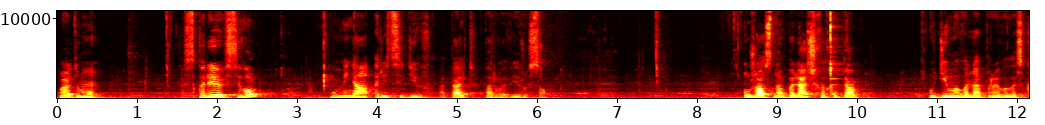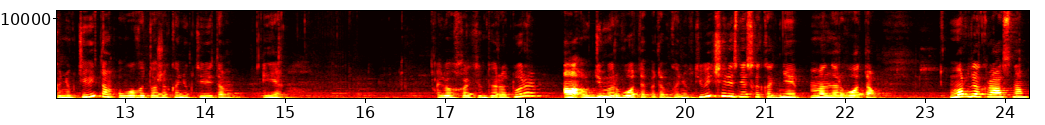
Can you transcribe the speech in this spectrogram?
Поэтому, скорее всего, у меня рецидив опять парвовируса. Ужасная болячка, хотя у Димы вона проявилась конъюнктивитом, у Вовы тоже конъюнктивитом и легкой температурой. А, у Димы рвота, потом конъюнктивит через несколько дней. У мене рвота. Морда красна.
